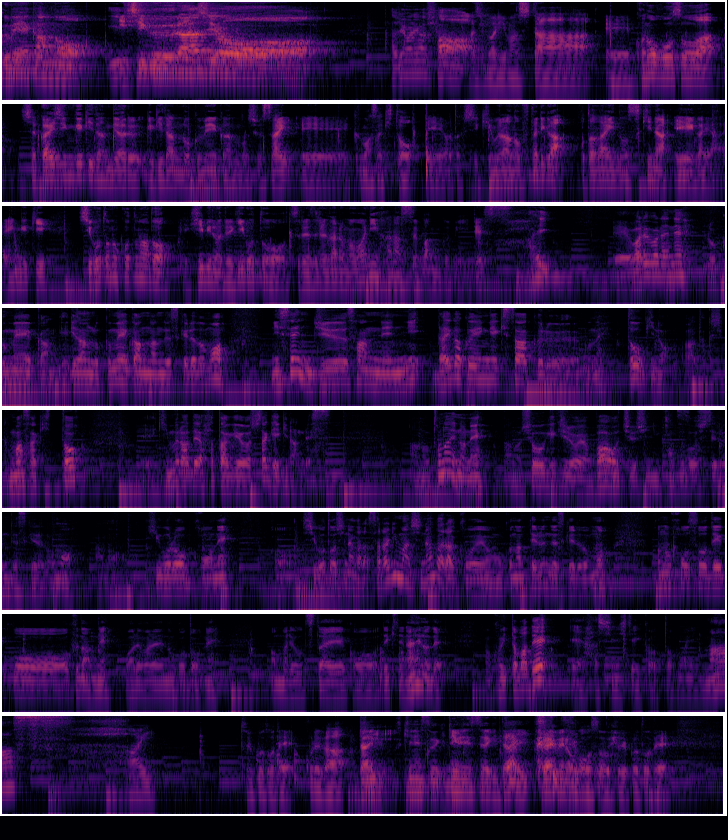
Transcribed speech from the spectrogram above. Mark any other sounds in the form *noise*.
鹿館の一宮ラジオ。始まりました。始まりました、えーこの放送は社会人劇団である劇団六名館の主催、えー熊崎と、えー私木村の2人がお互いの好きな映画や演劇仕事のことなどえー日々の出来事をつれづれなるままに話す番組です。はい、えー我々ね六名館劇団六名館なんですけれども2013年に大学演劇サークルのね同期の私熊崎と、えー木村で旗揚げをした劇団です。あの都内のねあの小劇場やバーを中心に活動してるんですけれどもあの日頃こうねこう仕事をしながらサラリーマンしながら公演を行ってるんですけれどもこの放送でこう普段ね我々のことをねあんまりお伝えこうできてないのでこういった場で、えー発信していこうと思います。はい。ということでこれが第記念すべきね。記念すべき第1回目の放送ということで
